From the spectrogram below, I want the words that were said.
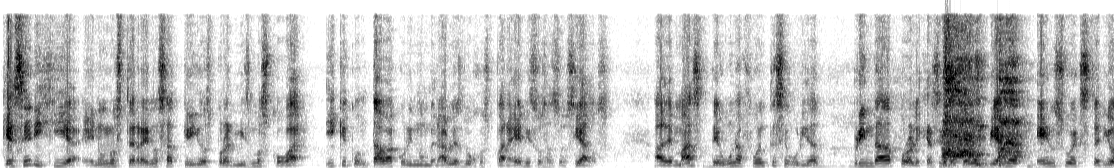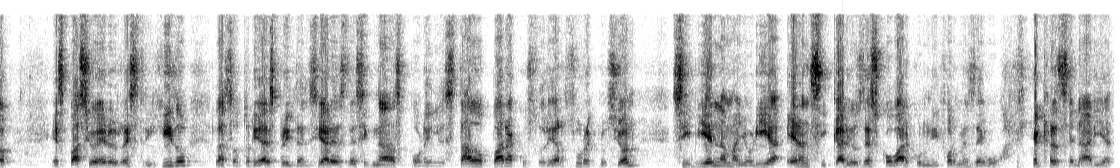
que se erigía en unos terrenos adquiridos por el mismo Escobar y que contaba con innumerables lujos para él y sus asociados, además de una fuente de seguridad brindada por el ejército colombiano en su exterior, espacio aéreo restringido, las autoridades penitenciarias designadas por el Estado para custodiar su reclusión, si bien la mayoría eran sicarios de Escobar con uniformes de guardia carcelaria,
